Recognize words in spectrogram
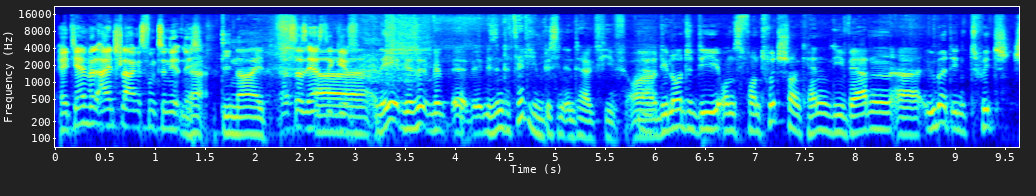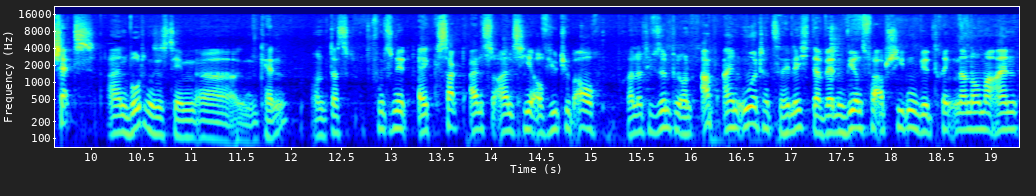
Etienne will einschlagen, es funktioniert nicht. Ja, denied. Das ist das erste GIF. Äh, nee, wir sind, wir, äh, wir sind tatsächlich ein bisschen interaktiv. Äh, Die Leute, die uns von Twitch schon kennen, die werden äh, über den Twitch-Chat ein Voting-System äh, kennen. Und das funktioniert exakt eins zu eins hier auf YouTube auch. Relativ simpel. Und ab 1 Uhr tatsächlich, da werden wir uns verabschieden. Wir trinken dann nochmal ein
